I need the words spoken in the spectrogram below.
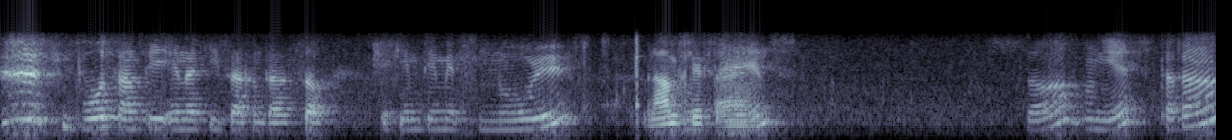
Wo sind die Energiesachen da? So, wir geben dem jetzt 0 Namensschrift und 1. 1. So, und jetzt, tada.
